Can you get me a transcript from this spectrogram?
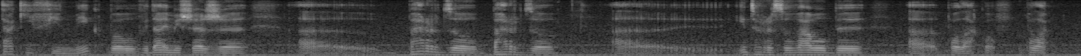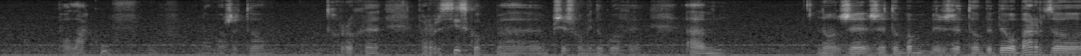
taki filmik, bo wydaje mi się, że bardzo, bardzo interesowałoby Polaków. Polak, Polaków? No może to trochę po rosyjsku przyszło mi do głowy. no, że, że, to, że to by było bardzo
